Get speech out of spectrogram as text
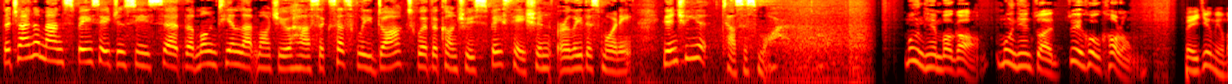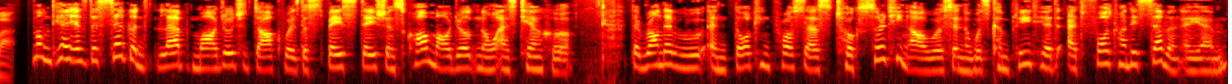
The China Manned Space Agency said the Mengtian lab module has successfully docked with the country's space station early this morning. Yuan Chenyue tells us more. 梦天报告，梦天转最后靠拢。北京明白。Mengtian is the second lab module to dock with the space station's core module known as Tianhe. The rendezvous and docking process took 13 hours and was completed at 4:27 a.m.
